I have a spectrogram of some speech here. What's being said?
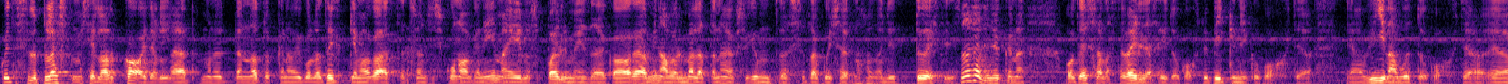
kuidas sellel plastmassil Arkaadial läheb, ma nüüd pean natukene võib-olla tõlkima ka, et, et see on siis kunagine imeilus palmidega areaal, mina veel mäletan üheksakümnendatest seda, kui see noh, oli tõesti, no see oli niisugune odessalaste väljasõidukoht või piknikukoht ja, ja viinavõtukoht ja, ja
